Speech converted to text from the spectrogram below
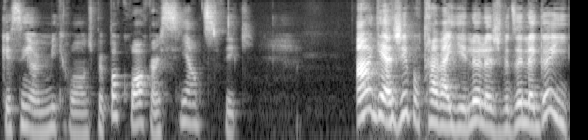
que c'est un micro-ondes. Je peux pas croire qu'un scientifique engagé pour travailler là, là, je veux dire, le gars, il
